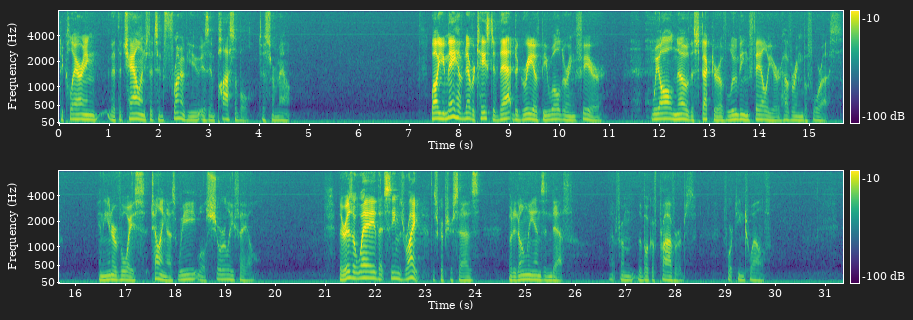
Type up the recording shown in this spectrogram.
declaring that the challenge that's in front of you is impossible to surmount? While you may have never tasted that degree of bewildering fear, we all know the specter of looming failure hovering before us and the inner voice telling us we will surely fail. There is a way that seems right, the scripture says, but it only ends in death. From the book of Proverbs 14:12.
